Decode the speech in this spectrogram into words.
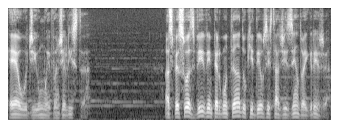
é o de um evangelista. As pessoas vivem perguntando o que Deus está dizendo à igreja.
